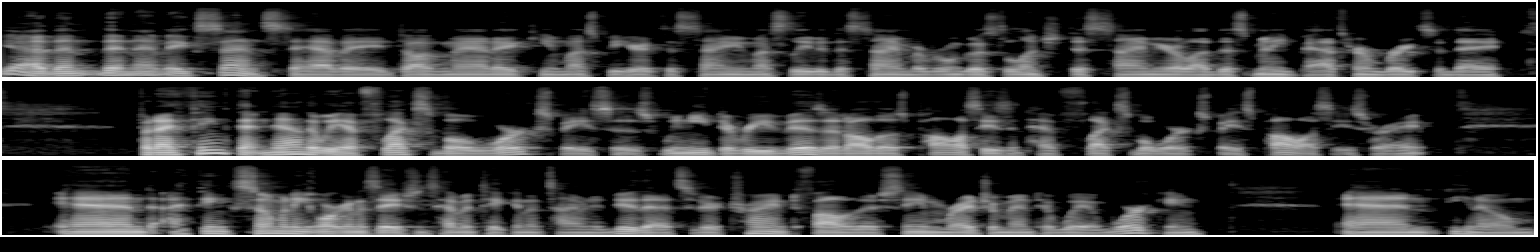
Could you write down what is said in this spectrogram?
yeah, then then that makes sense to have a dogmatic. You must be here at this time. You must leave at this time. Everyone goes to lunch at this time. You're allowed this many bathroom breaks a day. But I think that now that we have flexible workspaces, we need to revisit all those policies and have flexible workspace policies, right? And I think so many organizations haven't taken the time to do that. So they're trying to follow their same regimented way of working and, you know,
